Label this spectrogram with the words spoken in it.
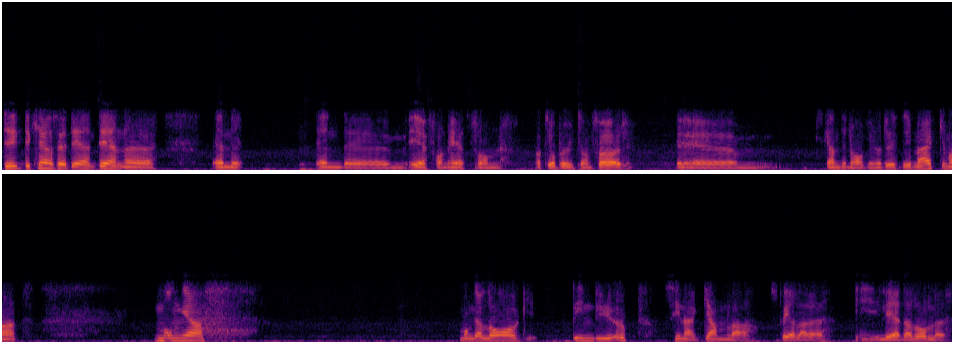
Det, det kan jag säga, det är, det är en, eh, en, en, eh, erfarenhet från att jobba utanför eh, Skandinavien. Och det, det märker man att många många lag binder ju upp sina gamla spelare i ledarroller.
